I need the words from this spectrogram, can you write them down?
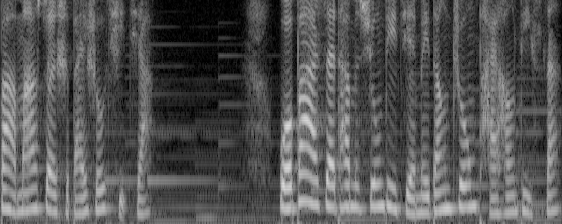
爸妈算是白手起家。我爸在他们兄弟姐妹当中排行第三，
